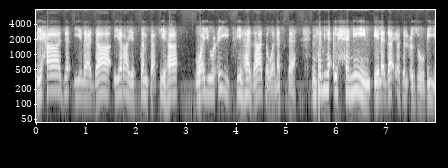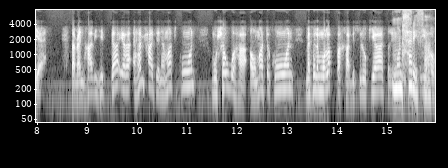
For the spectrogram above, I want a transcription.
بحاجة إلى دائرة يستمتع فيها ويعيد فيها ذاته ونفسه، نسميها الحنين إلى دائرة العزوبية. طبعا هذه الدائرة أهم حاجة إنها ما تكون مشوهة أو ما تكون مثلا ملطخة بسلوكيات غير منحرفة. أو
